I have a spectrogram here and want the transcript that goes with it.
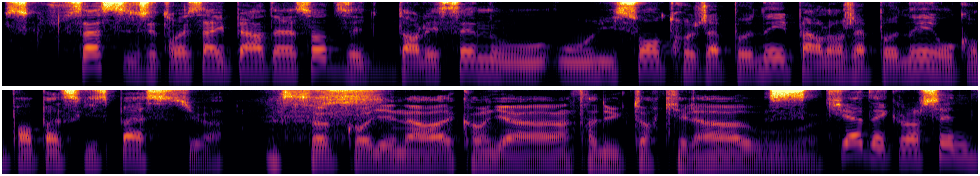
Ça, j'ai trouvé ça hyper intéressant. C'est dans les scènes où, où ils sont entre japonais, ils parlent en japonais, on comprend pas ce qui se passe, tu vois. Sauf quand il y a une quand il y a un traducteur qui est là ou Ce qui a déclenché une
